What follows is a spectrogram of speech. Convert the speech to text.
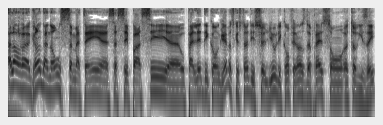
Alors, euh, grande annonce ce matin, euh, ça s'est passé euh, au Palais des Congrès parce que c'est un des seuls lieux où les conférences de presse sont autorisées.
